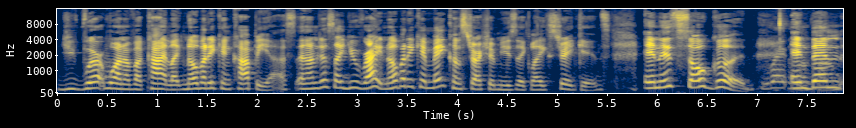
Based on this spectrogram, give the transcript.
you we're one of a kind like nobody can copy us and i'm just like you're right nobody can make construction music like stray kids and it's so good right. and then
